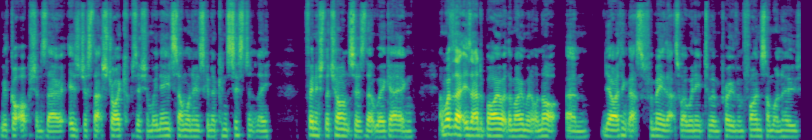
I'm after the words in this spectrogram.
we've got options there. It is just that striker position. We need someone who's going to consistently finish the chances that we're getting, and whether that is Adebayo at the moment or not. Um, yeah, I think that's for me. That's where we need to improve and find someone who's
